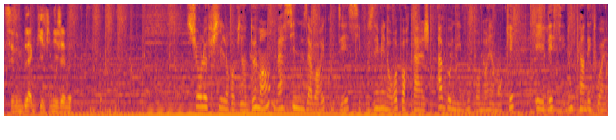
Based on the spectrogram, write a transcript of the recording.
C'est une blague qui finit jamais. Sur le fil revient demain. Merci de nous avoir écoutés. Si vous aimez nos reportages, abonnez-vous pour ne rien manquer et laissez-nous plein d'étoiles.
